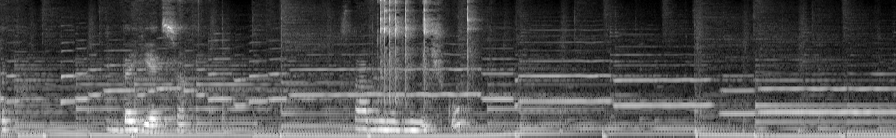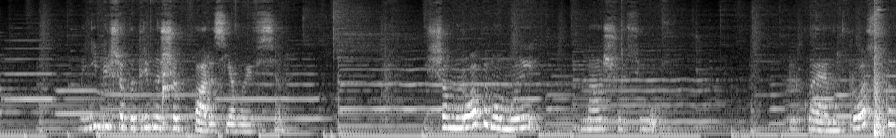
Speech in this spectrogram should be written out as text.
так вдається. Ставлю на двічку. Мені більше потрібно, щоб пар з'явився. І що ми робимо? Ми нашу цю приклеїмо просто,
